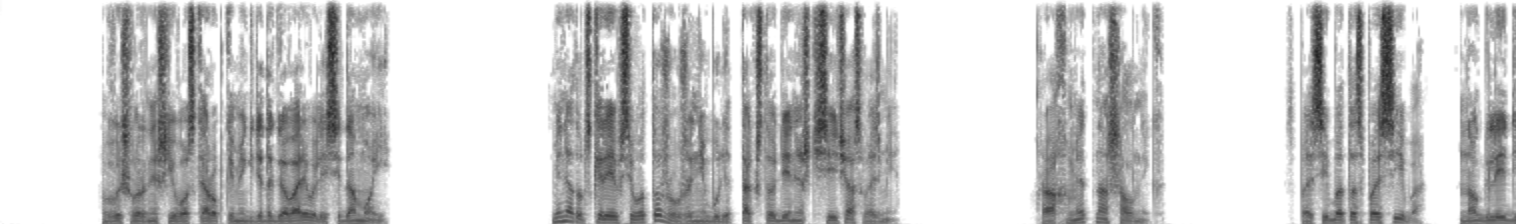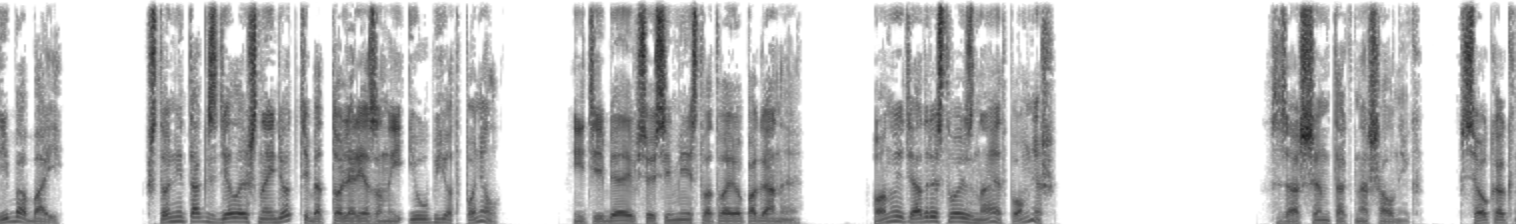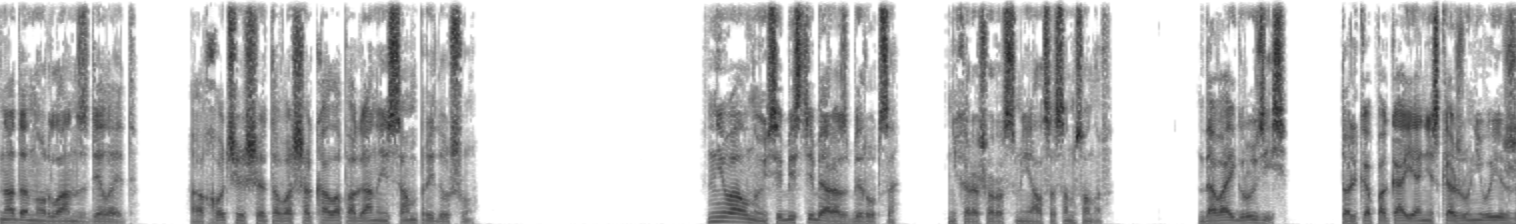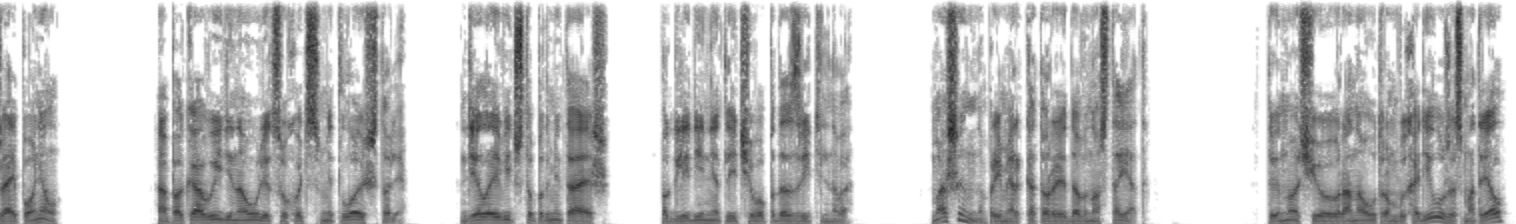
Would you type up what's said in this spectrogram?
Вышвырнешь его с коробками, где договаривались, и домой. Меня тут, скорее всего, тоже уже не будет, так что денежки сейчас возьми. Рахмет, нашалник. Спасибо-то спасибо, но гляди, бабай. Что не так сделаешь, найдет тебя Толя резаный и убьет, понял? И тебя, и все семейство твое поганое. Он ведь адрес твой знает, помнишь? Зашем так, нашалник? Все как надо Нурлан сделает. А хочешь этого шакала поганый сам придушу? «Не волнуйся, без тебя разберутся», — нехорошо рассмеялся Самсонов. «Давай грузись. Только пока я не скажу, не выезжай, понял? А пока выйди на улицу хоть с метлой, что ли. Делай вид, что подметаешь. Погляди, нет ли чего подозрительного. Машин, например, которые давно стоят. Ты ночью рано утром выходил уже, смотрел?»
